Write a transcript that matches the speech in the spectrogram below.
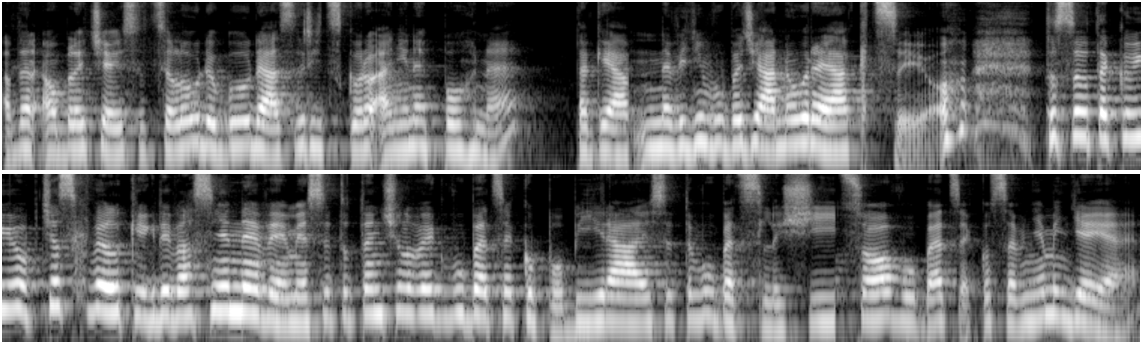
a ten obličej se celou dobu, dá se říct, skoro ani nepohne, tak já nevidím vůbec žádnou reakci, jo. To jsou takové občas chvilky, kdy vlastně nevím, jestli to ten člověk vůbec jako pobírá, jestli to vůbec slyší, co vůbec jako se v něm děje.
